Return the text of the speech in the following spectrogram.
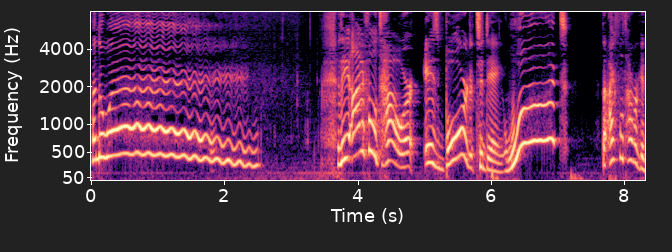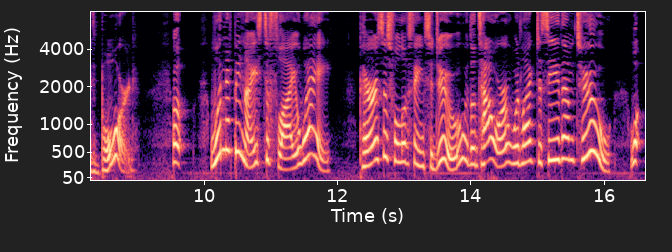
and away. The Eiffel Tower is bored today. What? The Eiffel Tower gets bored. Well, wouldn't it be nice to fly away? Paris is full of things to do. The tower would like to see them too. What?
